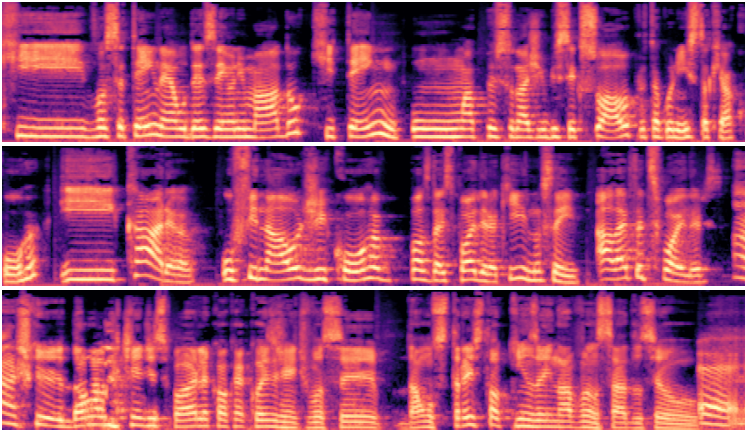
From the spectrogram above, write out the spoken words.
que você tem, né, o desenho animado, que tem uma personagem bissexual, protagonista, que é a Korra. E, cara, o final de Corra. Posso dar spoiler aqui? Não sei. Alerta de spoilers. Ah, acho que dá uma alertinha de spoiler, qualquer coisa, gente. Você dá uns três toquinhos aí no avançado do seu. É.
